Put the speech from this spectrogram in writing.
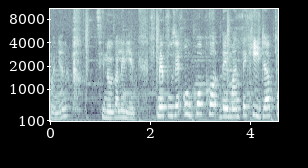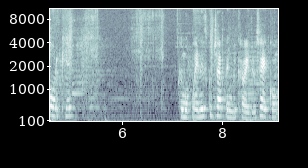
mañana si no sale bien. Me puse un poco de mantequilla porque como pueden escuchar tengo el cabello seco,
